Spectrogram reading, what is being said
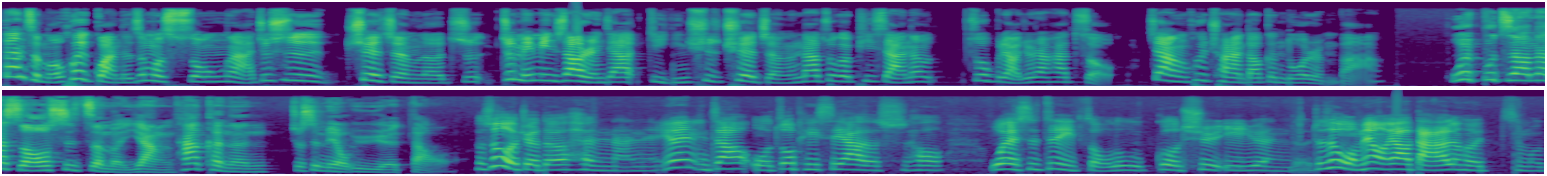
但怎么会管得这么松啊？就是确诊了，就就明明知道人家已经去确诊了，那做个 PCR，那做不了就让他走，这样会传染到更多人吧？我也不知道那时候是怎么样，他可能就是没有预约到。可是我觉得很难呢，因为你知道我做 PCR 的时候，我也是自己走路过去医院的，就是我没有要搭任何什么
